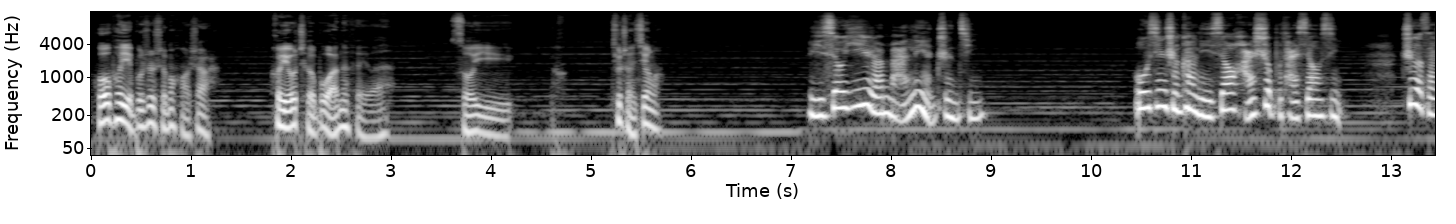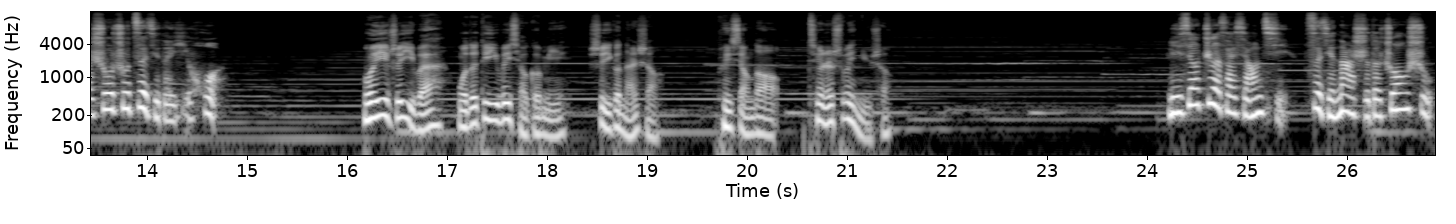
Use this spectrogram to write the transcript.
活泼也不是什么好事儿，会有扯不完的绯闻，所以就转性了。李潇依然满脸震惊。欧星辰看李潇还是不太相信，这才说出自己的疑惑。我一直以为我的第一位小歌迷是一个男生，没想到竟然是位女生。李潇这才想起自己那时的装束，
